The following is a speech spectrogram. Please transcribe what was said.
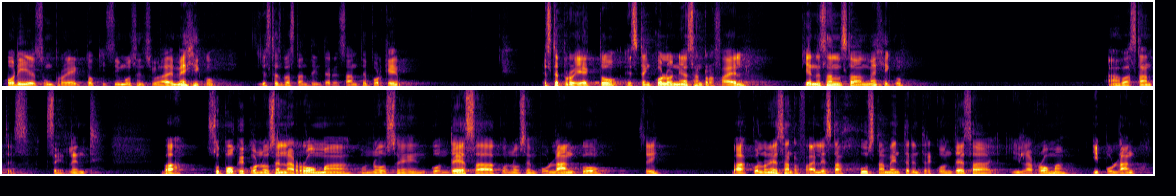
Ori es un proyecto que hicimos en Ciudad de México. Este es bastante interesante porque este proyecto está en Colonia San Rafael. ¿Quiénes han estado en México? Ah, bastantes. Excelente. Va, supongo que conocen la Roma, conocen Condesa, conocen Polanco, ¿sí? Va, Colonia San Rafael está justamente entre Condesa y la Roma y Polanco.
